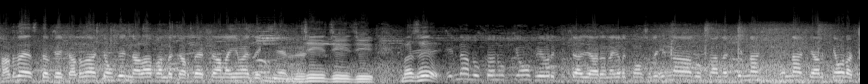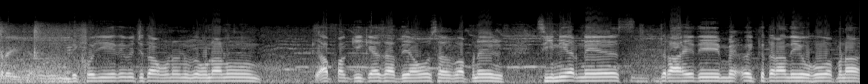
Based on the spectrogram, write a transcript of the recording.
ਖੜਦਾ ਇਸ ਕਰਕੇ ਖੜਦਾ ਕਿਉਂਕਿ ਨਾਲਾ ਬੰਦ ਕਰਦਾ ਇੱਟਾਂ ਲਾਈਆਂ ਮੈਂ ਦੇਖੀਆਂ ਨੇ। ਜੀ ਜੀ ਜੀ। ਬਸ ਇਹਨਾਂ ਲੋਕਾਂ ਨੂੰ ਕਿਉਂ ਫੇਵਰ ਕੀਤਾ ਜਾ ਰਿਹਾ? ਨਗਰ ਕੌਂਸਲ ਇਹਨਾਂ ਲੋਕਾਂ ਦਾ ਕਿੰਨਾ ਇੰਨਾ ਖਿਆਲ ਕਿਉਂ ਰੱਖ ਰਹੀ ਹੈ ਦੇਖੋ ਜੀ ਇਹਦੇ ਵਿੱਚ ਤਾਂ ਹੁਣ ਉਹਨਾਂ ਨੂੰ ਆਪਾਂ ਕੀ ਕਹਿ ਸਕਦੇ ਆ ਉਹ ਸਭ ਆਪਣੇ ਸੀਨੀਅਰ ਨੇ ਦਰਾਹੇ ਦੇ ਇੱਕ ਤਰ੍ਹਾਂ ਦੇ ਉਹ ਆਪਣਾ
